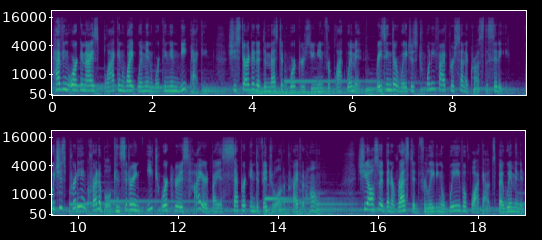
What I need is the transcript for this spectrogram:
having organized black and white women working in meatpacking. She started a domestic workers union for black women, raising their wages 25% across the city, which is pretty incredible considering each worker is hired by a separate individual in a private home. She also had been arrested for leading a wave of walkouts by women in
